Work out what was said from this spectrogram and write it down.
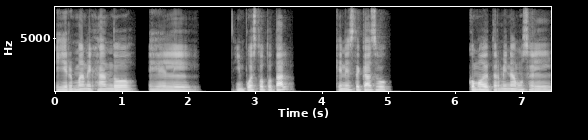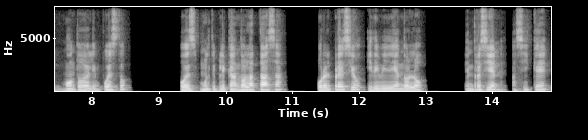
ir manejando el impuesto total, que en este caso, ¿cómo determinamos el monto del impuesto? Pues multiplicando la tasa por el precio y dividiéndolo entre 100. Así que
